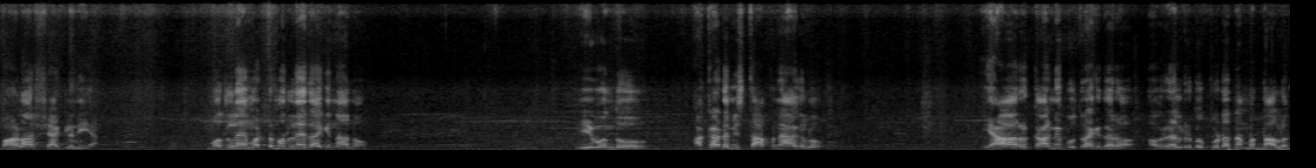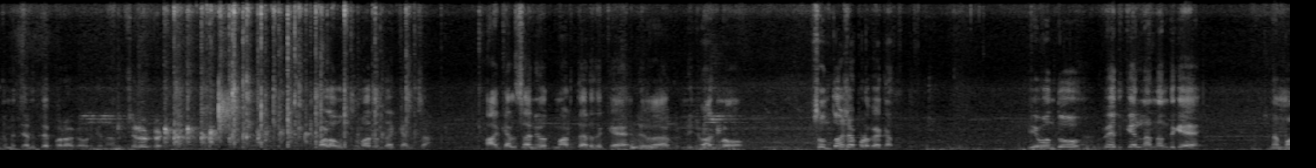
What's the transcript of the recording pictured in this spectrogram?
ಬಹಳ ಶ್ಲಾಘನೀಯ. ಮೊದಲನೇ, ಮೊಟ್ಟ ಮೊದಲನೇದಾಗಿ ನಾನು ಈ ಒಂದು ಅಕಾಡೆಮಿ ಸ್ಥಾಪನೆ ಆಗಲು ಯಾರು ಕಾರಣೀಭೂತರಾಗಿದ್ದಾರೋ ಅವರೆಲ್ಲರಿಗೂ ಕೂಡ ನಮ್ಮ ತಾಲೂಕಿನ ಜನತೆ ಪರವಾಗಿ ಅವರಿಗೆ ನಾನು ಸೆಲ್ಯೂಟ್ ಭಾಳ ಉತ್ತಮವಾದಂಥ ಕೆಲಸ. ಆ ಕೆಲಸ ಇವತ್ತು ಮಾಡ್ತಾ ಇರೋದಕ್ಕೆ ನಿಜ- ನಿಜವಾಗ್ಲೂ ಸಂತೋಷ ಪಡಬೇಕಾದದ್ದು. ಈ ಒಂದು ವೇದಿಕೆಯಲ್ಲಿ ನನ್ನೊಂದಿಗೆ ನಮ್ಮ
